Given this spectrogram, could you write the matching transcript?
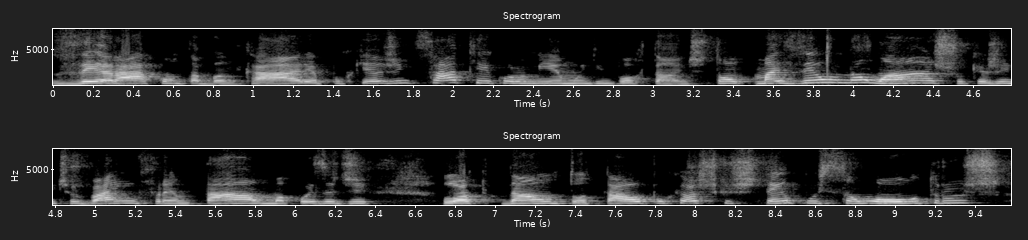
zerar a conta bancária, porque a gente sabe que a economia é muito importante. Então, mas eu não acho que a gente vai enfrentar uma coisa de lockdown total, porque eu acho que os tempos são outros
